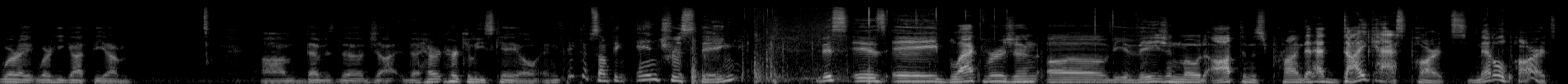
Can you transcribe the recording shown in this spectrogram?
where I, where he got the um, um, the the, the Her Hercules KO, and he picked up something interesting. This is a black version of the Evasion Mode Optimus Prime that had die-cast parts, metal parts.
